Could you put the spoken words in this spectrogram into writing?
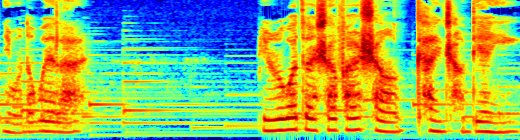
你们的未来。比如窝在沙发上看一场电影。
